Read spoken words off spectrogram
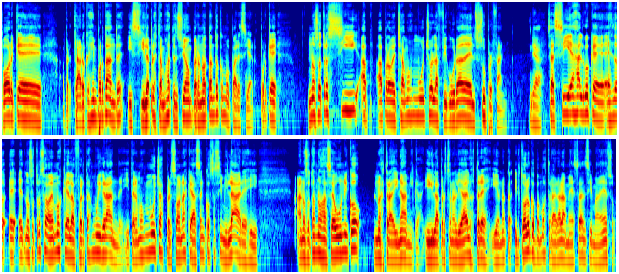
Porque claro que es importante y sí le prestamos atención, pero no tanto como pareciera. Porque nosotros sí ap- aprovechamos mucho la figura del superfan. ya. O sea, sí es algo que es lo- eh, eh, nosotros sabemos que la oferta es muy grande y tenemos muchas personas que hacen cosas similares y a nosotros nos hace único nuestra dinámica y la personalidad de los tres y, una y todo lo que podemos traer a la mesa encima de eso.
